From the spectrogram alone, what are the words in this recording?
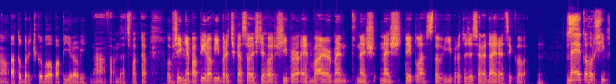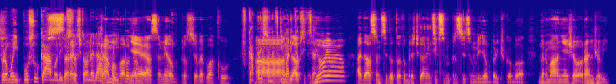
No. a to brčko bylo papírový. No, fam, that's fucked up. Upřímně papírový brčka jsou ještě horší pro environment než, než ty plastový, protože se nedají recyklovat. Ne, je to horší pro moji pusu, kámo, když to z toho nedá Kámo, hlavně potom. já jsem jel prostě ve vlaku. V kaprisone, v té malé dal, kapsice? Jo, jo, jo. A dal jsem si do tohoto brčka, nejdřív jsem prostě jsem viděl brčko, bylo normálně, že oranžový.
